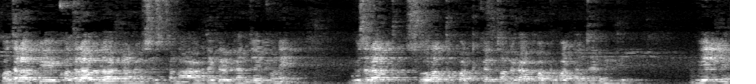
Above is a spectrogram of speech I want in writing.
కొదలా కొదలా బ్లాక్లో నివసిస్తున్న ఆవిడ దగ్గర గంజాయి కొని గుజరాత్ సూరత్ పట్టుకెళ్తుండగా పట్టుబట్టడం జరిగింది. వీళ్ళని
